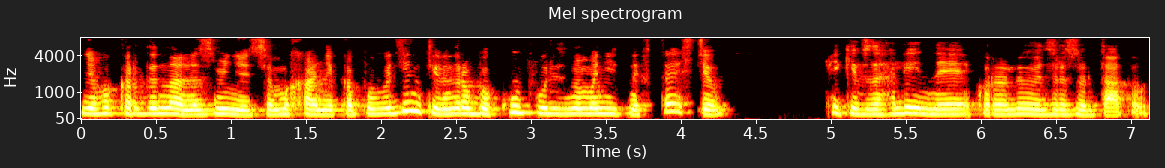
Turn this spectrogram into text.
В нього кардинально змінюється механіка поведінки. Він робить купу різноманітних тестів, які взагалі не корелюють з результатом.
